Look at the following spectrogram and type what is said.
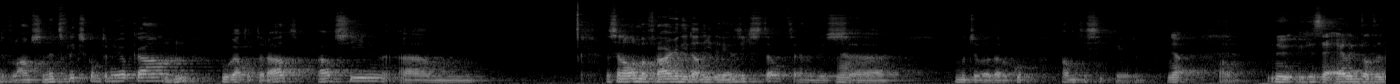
de Vlaamse Netflix komt er nu ook aan. Hoe gaat het eruit uitzien? Ehm, dat zijn allemaal vragen die dat iedereen zich stelt. En dus Ja. eh, moeten we daar ook op anticiperen. Ja. Voilà. Nu, je zei eigenlijk dat het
